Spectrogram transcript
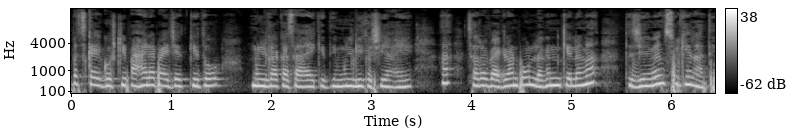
बस काही गोष्टी पाहायला पाहिजेत की तो मुलगा कसा आहे की ती मुलगी कशी आहे हां? सर्व बॅकग्राऊंड पाहून लग्न केलं ना तर जीवन सुखी राहते.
